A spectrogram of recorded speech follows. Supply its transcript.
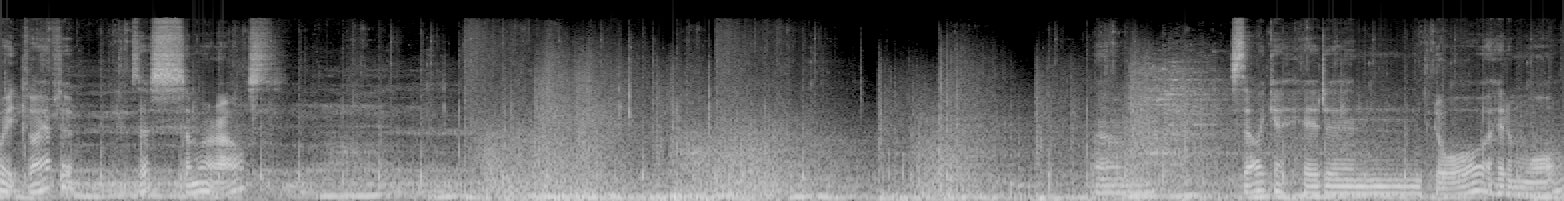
Wait, do I have to... Is this somewhere else? Um... Is there like a hidden door? A hidden wall?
